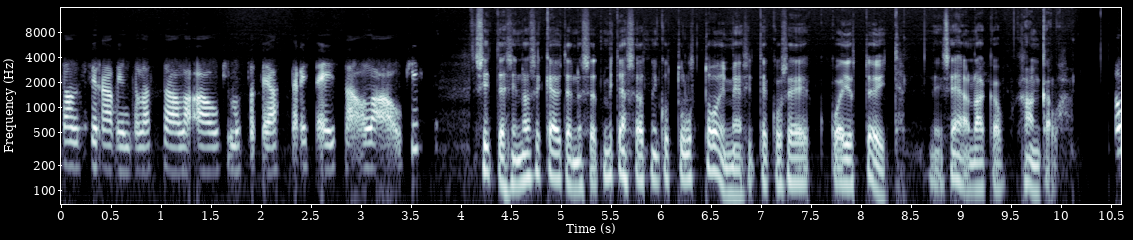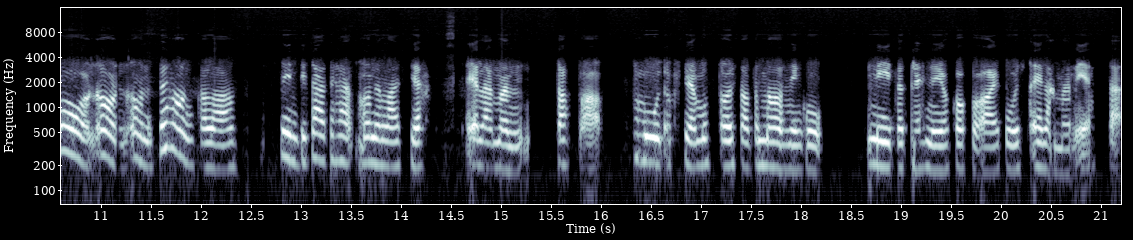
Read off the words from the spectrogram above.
tanssiravintolat saa olla auki, mutta teatterit ei saa olla auki. Sitten siinä on se käytännössä, että miten sä oot niin tullut toimeen sitten, kun, se, kun ei ole töitä. Niin sehän on aika hankalaa. On, on, on se hankalaa. Siinä pitää tehdä monenlaisia elämän tapaa muutoksia, mutta toisaalta mä oon niinku niitä tehnyt jo koko aikuista elämäni, että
